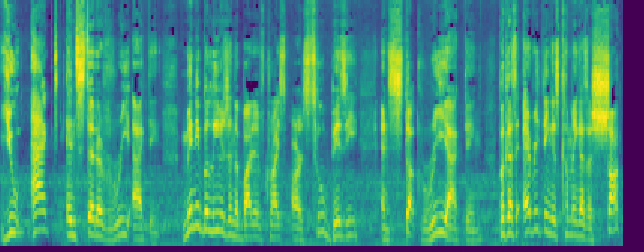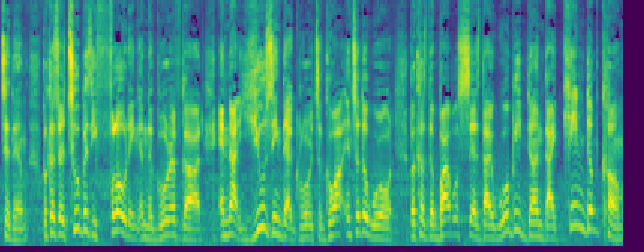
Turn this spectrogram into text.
You act instead of reacting. Many believers in the body of Christ are too busy and stuck reacting because everything is coming as a shock to them because they're too busy floating in the glory of God and not using that glory to go out into the world because the Bible says, Thy will be done, thy kingdom come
